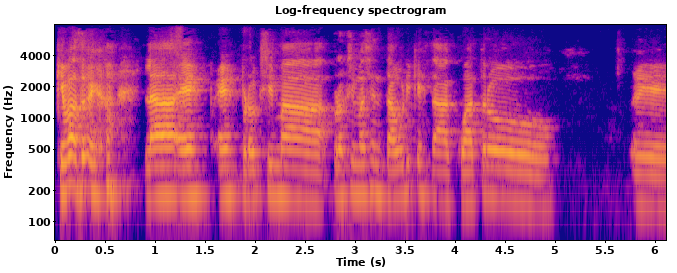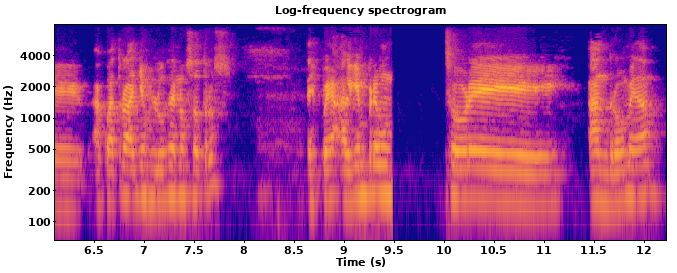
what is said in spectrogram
¿Qué pasa? La es, es, próxima, próxima Centauri que está a cuatro eh, a cuatro años luz de nosotros. Después alguien preguntó sobre Andrómeda.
